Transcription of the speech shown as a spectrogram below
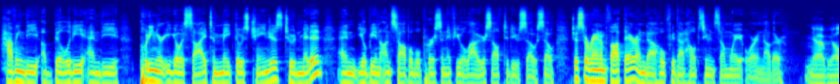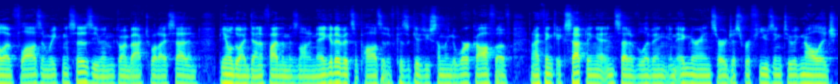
having the ability and the putting your ego aside to make those changes, to admit it, and you'll be an unstoppable person if you allow yourself to do so. So, just a random thought there, and uh, hopefully that helps you in some way or another. Yeah, we all have flaws and weaknesses, even going back to what I said. And being able to identify them is not a negative, it's a positive because it gives you something to work off of. And I think accepting it instead of living in ignorance or just refusing to acknowledge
